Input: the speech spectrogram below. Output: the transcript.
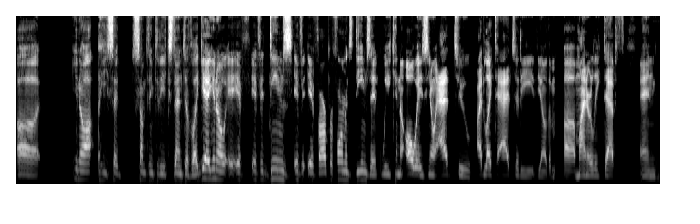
uh, you know, he said something to the extent of like, yeah, you know, if if it deems if if our performance deems it, we can always you know add to. I'd like to add to the you know the uh, minor league depth and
